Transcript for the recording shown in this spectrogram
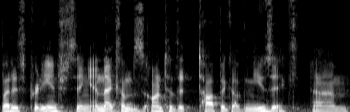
But it's pretty interesting. And that comes onto the topic of music um,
